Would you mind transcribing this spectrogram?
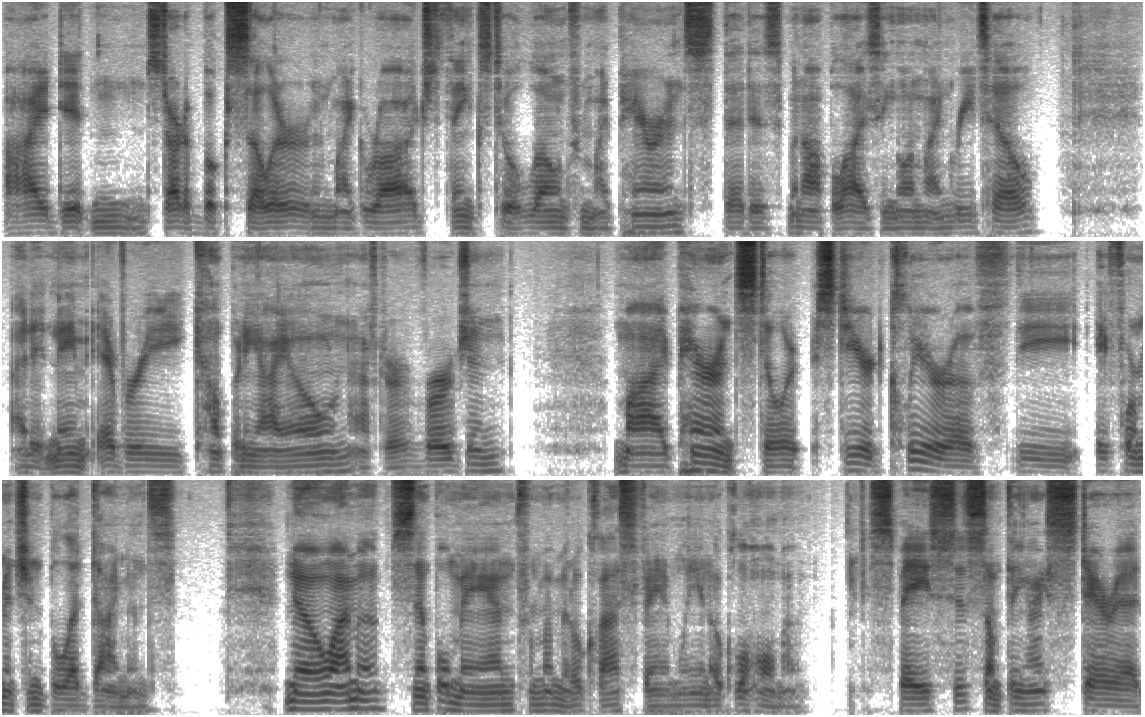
I didn't start a bookseller in my garage thanks to a loan from my parents that is monopolizing online retail. I didn't name every company I own after a virgin. My parents still steered clear of the aforementioned blood diamonds. No, I'm a simple man from a middle class family in Oklahoma. Space is something I stare at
